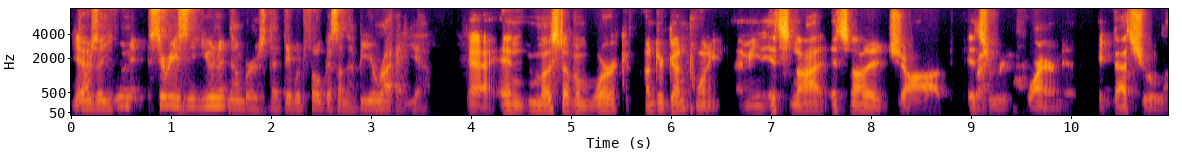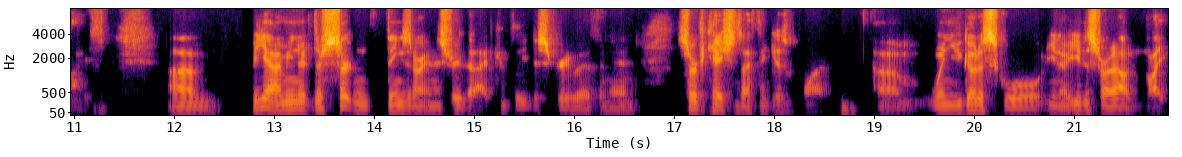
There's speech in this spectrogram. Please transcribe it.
Yeah. There was a unit series of unit numbers that they would focus on that. But you're right, yeah. Yeah, and most of them work under gunpoint. I mean, it's not it's not a job; it's right. a requirement. Like, that's your life. Um, but yeah, I mean, there's certain things in our industry that I completely disagree with, and, and certifications i think is one um, when you go to school you know even start out in like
